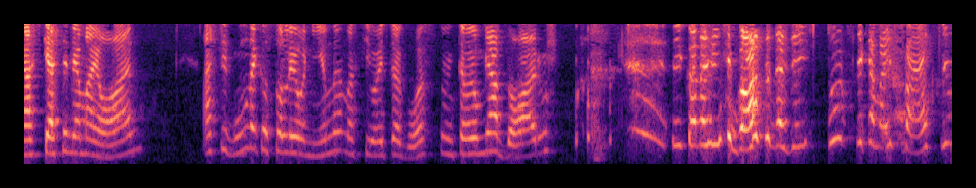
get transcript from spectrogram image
acho que essa é minha maior. A segunda é que eu sou leonina, nasci 8 de agosto, então eu me adoro. E quando a gente gosta da gente, tudo fica mais fácil.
